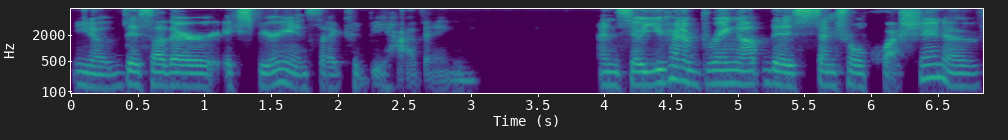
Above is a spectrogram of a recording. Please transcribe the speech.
you know this other experience that i could be having and so you kind of bring up this central question of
